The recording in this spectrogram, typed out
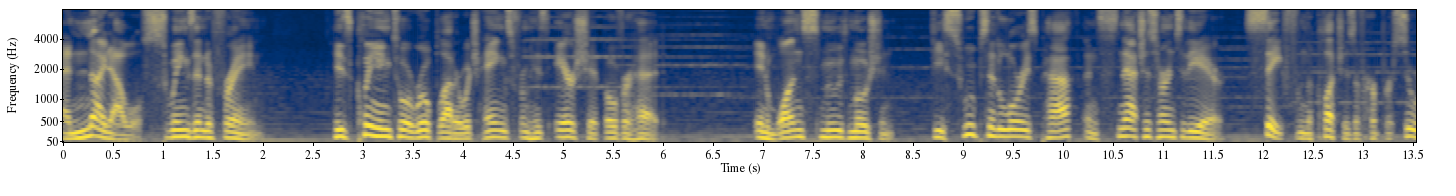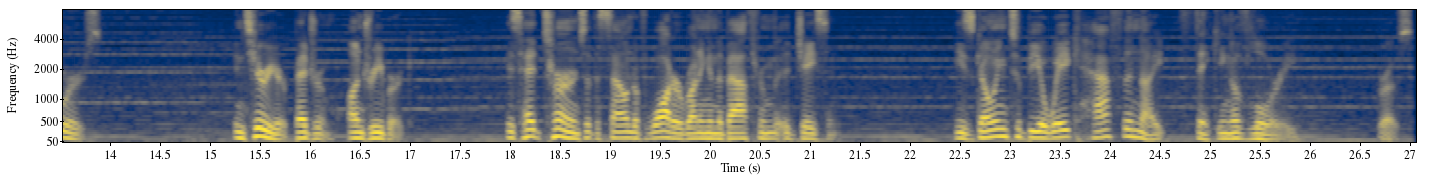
and Nite Owl swings into frame. He's clinging to a rope ladder which hangs from his airship overhead. In one smooth motion, he swoops into Laurie's path and snatches her into the air, safe from the clutches of her pursuers. Interior bedroom on Dreiberg. His head turns at the sound of water running in the bathroom adjacent. He's going to be awake half the night thinking of Laurie. Gross.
